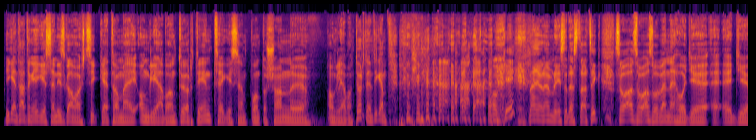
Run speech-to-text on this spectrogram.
Igen, tehát egy egészen izgalmas cikket, amely Angliában történt, egészen pontosan Angliában történt, igen. Oké. Okay. Nagyon nem részed a cikk. Szóval az, az volt benne, hogy egy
